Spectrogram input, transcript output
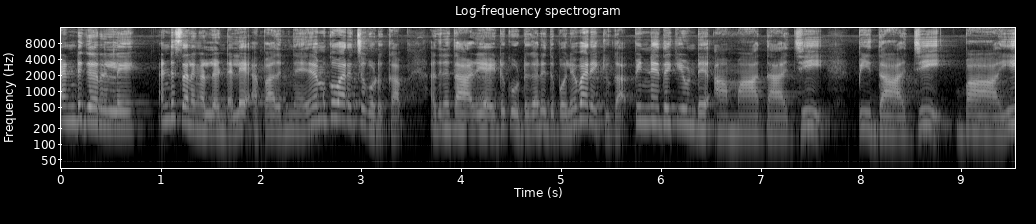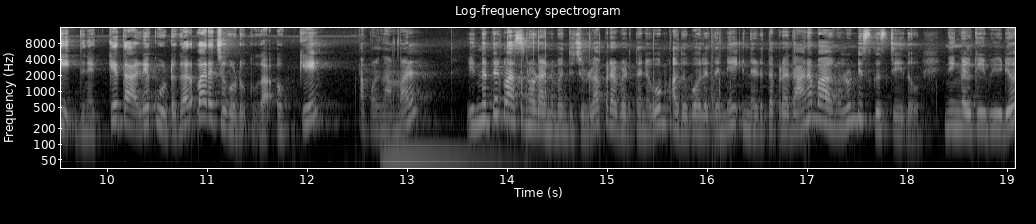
രണ്ട് ഗറില്ലേ രണ്ട് സ്ഥലങ്ങളിലുണ്ടല്ലേ അപ്പോൾ അതിന് നേരെ നമുക്ക് വരച്ചു കൊടുക്കാം അതിന് താഴെയായിട്ട് കൂട്ടുകാർ ഇതുപോലെ വരയ്ക്കുക പിന്നെ ഇതൊക്കെയുണ്ട് അമാതാജി പിതാജി ബായി ഇതിനൊക്കെ താഴെ കൂട്ടുകാർ വരച്ചു കൊടുക്കുക ഓക്കെ അപ്പോൾ നമ്മൾ ഇന്നത്തെ ക്ലാസ്സിനോടനുബന്ധിച്ചുള്ള പ്രവർത്തനവും അതുപോലെ തന്നെ ഇന്നെടുത്ത പ്രധാന ഭാഗങ്ങളും ഡിസ്കസ് ചെയ്തു നിങ്ങൾക്ക് ഈ വീഡിയോ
